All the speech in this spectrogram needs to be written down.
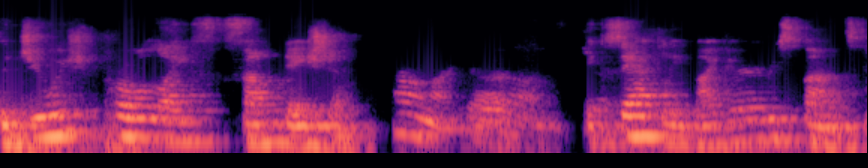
the Jewish Pro-Life Foundation. Oh, my God. Exactly, my very response.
